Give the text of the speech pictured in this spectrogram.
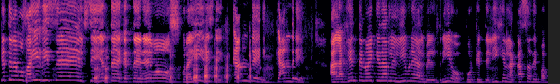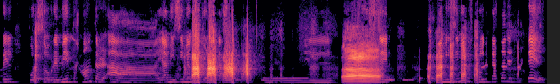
¿Qué tenemos ahí? Dice el siguiente que tenemos por ahí, dice Cande, Cande. A la gente no hay que darle libre albedrío porque te eligen la casa de papel por sobre Meat Hunter. Ay, a mí sí me gustó la casa de papel. Ah. A mí sí me gustó la casa de papel.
